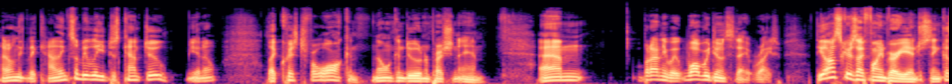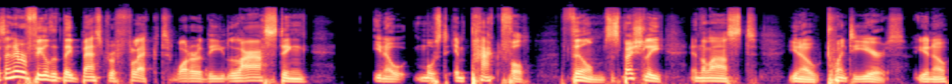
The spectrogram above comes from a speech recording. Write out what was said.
I don't think they can. I think some people you just can't do. You know, like Christopher Walken. No one can do an impression of him. Um, but anyway, what are we doing today? Right. The Oscars I find very interesting because I never feel that they best reflect what are the lasting, you know, most impactful films, especially in the last, you know, 20 years. You know,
